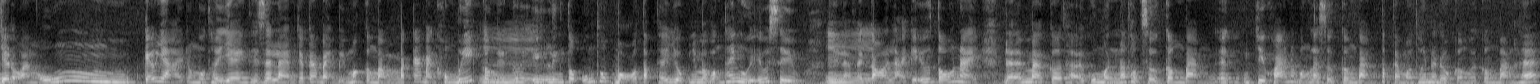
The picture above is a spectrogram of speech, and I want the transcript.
chế độ ăn uống kéo dài trong một thời gian thì sẽ làm cho các bạn bị mất cân bằng mà các bạn không biết có nghĩa cứ Ừ. liên tục uống thuốc bổ tập thể dục nhưng mà vẫn thấy người yếu xìu thì là Ừ. phải coi lại cái yếu tố này để mà cơ thể của mình nó thật sự cân bằng, chìa khóa nó vẫn là sự cân bằng, tất cả mọi thứ nó đều cần phải cân bằng hết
